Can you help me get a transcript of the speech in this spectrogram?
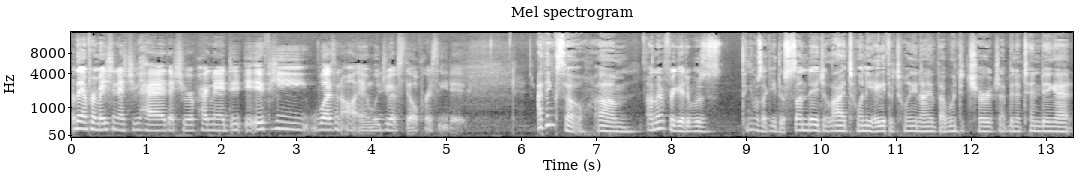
the information that you had that you were pregnant. If he wasn't all in, would you have still proceeded? I think so. Um, I'll never forget. It was think it was like either Sunday, July 28th or 29th. I went to church. I've been attending at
